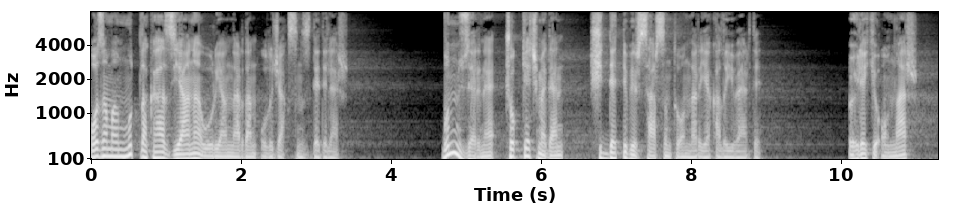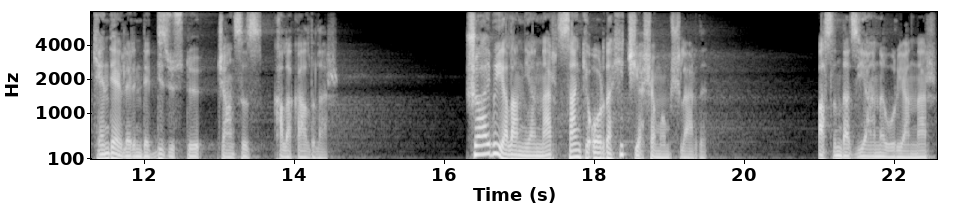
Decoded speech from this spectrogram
o zaman mutlaka ziyana uğrayanlardan olacaksınız dediler. Bunun üzerine çok geçmeden şiddetli bir sarsıntı onları yakalayıverdi. Öyle ki onlar kendi evlerinde dizüstü, cansız kala kaldılar. Şuayb'ı yalanlayanlar sanki orada hiç yaşamamışlardı. Aslında ziyana uğrayanlar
